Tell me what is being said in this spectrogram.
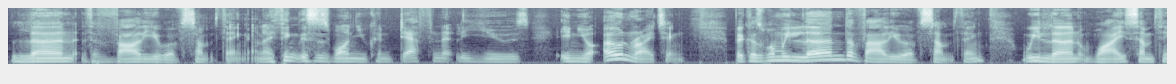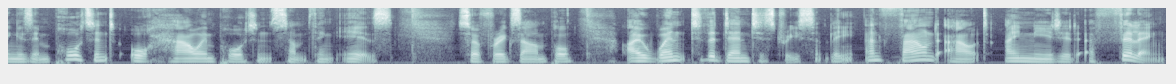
learn the value of something. And I think this is one you can definitely use in your own writing. Because when we learn the value of something, we learn why something is important or how important something is. So, for example, I went to the dentist recently and found out I needed a filling.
